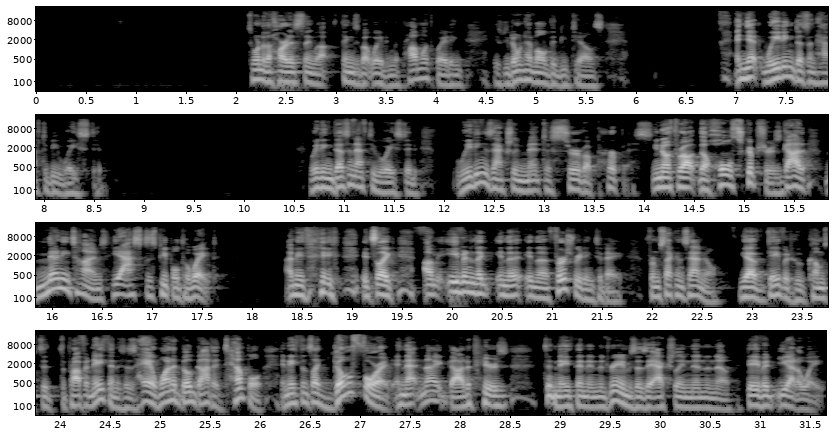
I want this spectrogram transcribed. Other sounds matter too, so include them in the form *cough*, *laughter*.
It's one of the hardest thing about, things about waiting. The problem with waiting is we don't have all the details. And yet, waiting doesn't have to be wasted. Waiting doesn't have to be wasted. Waiting is actually meant to serve a purpose. You know, throughout the whole scriptures, God, many times, He asks His people to wait. I mean, *laughs* it's like um, even in the, in, the, in the first reading today from 2 Samuel, you have David who comes to the prophet Nathan and says, Hey, I want to build God a temple. And Nathan's like, Go for it. And that night, God *laughs* appears to Nathan in the dream and says, Actually, no, no, no. David, you got to wait.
